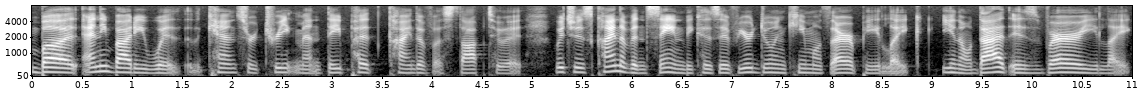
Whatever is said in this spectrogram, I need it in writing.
but anybody with cancer treatment, they put kind of a stop to it, which is kind of insane because if you're doing chemotherapy, like you know that is very like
